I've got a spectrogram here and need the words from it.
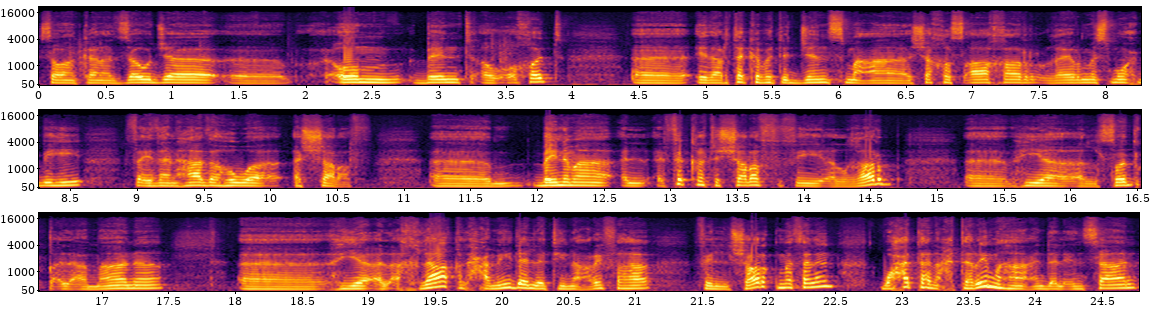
سواء كانت زوجة آه، أم بنت أو أخت. آه، إذا ارتكبت الجنس مع شخص آخر غير مسموح به فإذا هذا هو الشرف. آه، بينما فكرة الشرف في الغرب هي الصدق الأمانة هي الأخلاق الحميدة التي نعرفها. في الشرق مثلا وحتى نحترمها عند الإنسان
